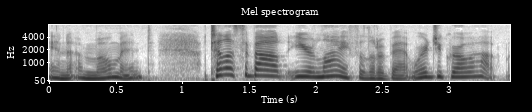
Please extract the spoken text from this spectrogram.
in a moment. Tell us about your life a little bit. Where'd you grow up?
